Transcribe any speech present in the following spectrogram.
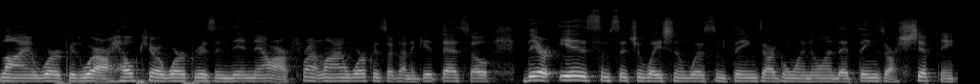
line workers, where our healthcare workers and then now our frontline workers are going to get that. So there is some situation where some things are going on, that things are shifting.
